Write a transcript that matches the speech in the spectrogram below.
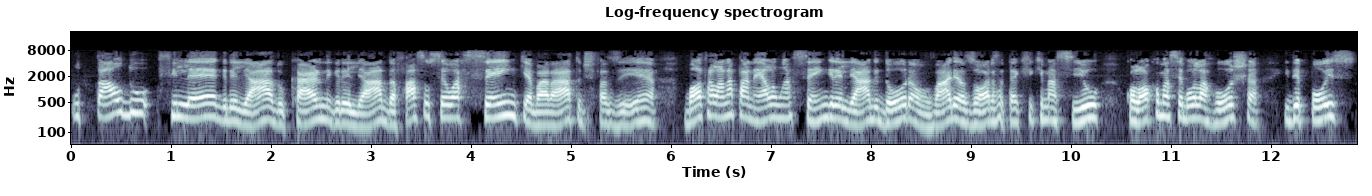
O tal do filé grelhado, carne grelhada, faça o seu acém, que é barato de fazer. Bota lá na panela um acém grelhado e douram várias horas até que fique macio. Coloca uma cebola roxa e depois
